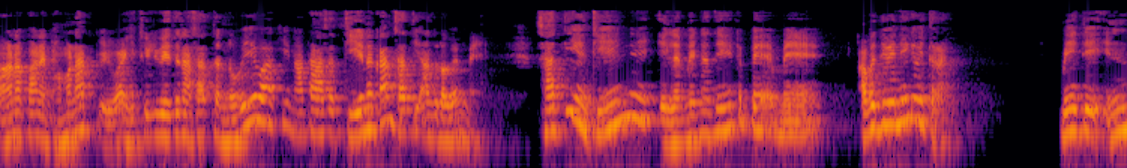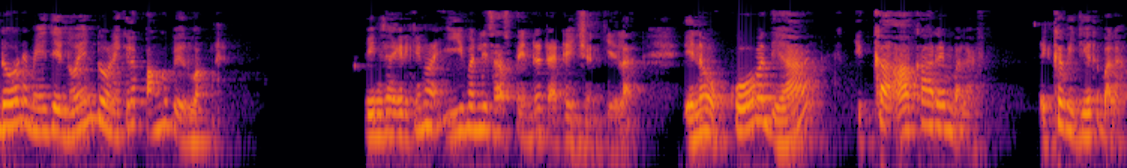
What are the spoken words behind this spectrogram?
ආනාපානේ පමණක් වේවා හිතවිලි වේදනා සද්ද නොවේවා කියන අදහස තියෙනකන් සතිය අඳුරගන්නේ නැහැ. සතියේ තියෙන්නේ එළඹෙන දෙයට මේ අවදි වෙන එක විතරයි. මේ දේ එන්න ඕනේ මේ දේ නොඑන්න ඕනේ කියලා පංගු peerුවක් නැහැ. ඒ නිසා ඒකට කියනවා evenly suspended attention කියලා. එන ඔක්කොම දිහා එක ආකාරයෙන් බලන්න. එක විදියට බලන්න.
